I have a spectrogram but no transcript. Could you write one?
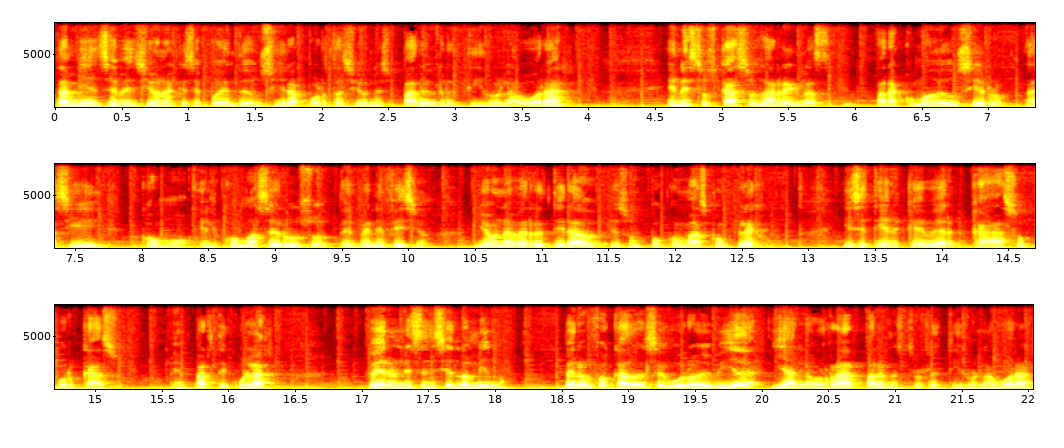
también se menciona que se pueden deducir aportaciones para el retiro laboral. En estos casos, las reglas para cómo deducirlo, así como el cómo hacer uso del beneficio ya una vez retirado, es un poco más complejo y se tiene que ver caso por caso en particular, pero en esencia es lo mismo, pero enfocado al seguro de vida y al ahorrar para nuestro retiro laboral,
